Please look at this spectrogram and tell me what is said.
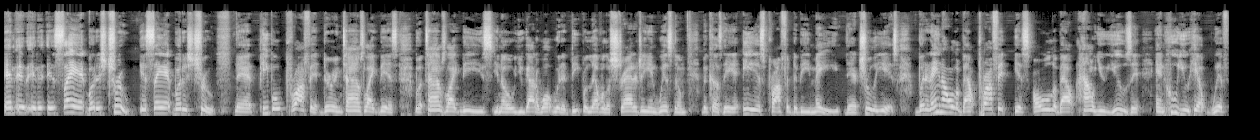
and it, it, it's sad, but it's true. It's sad, but it's true that people profit during times like this, but times like these, you know, you got to walk with a deeper level of strategy and wisdom because there is profit to be made. There truly is, but it ain't all about profit. It's all about how you use it and who you help with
